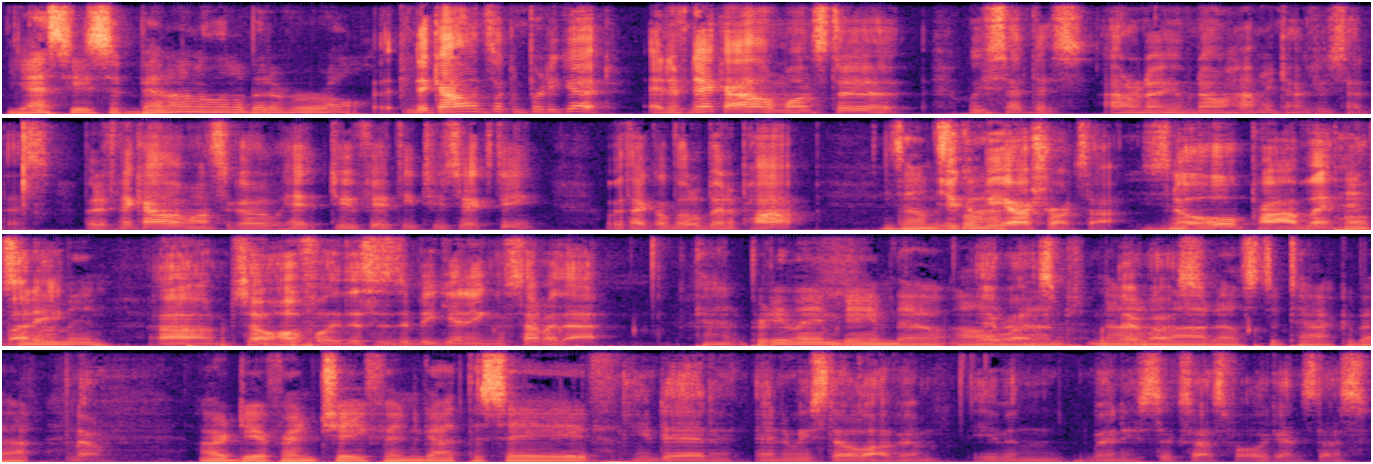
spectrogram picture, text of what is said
Yes, he's been on a little bit of a roll. Nick Allen's looking pretty good. And if Nick Allen wants to, we've said this. I don't even know how many times we've said this. But if Nick Allen wants to go hit 250, 260 with like a little bit of pop, He's on the you squad. can be our shortstop. no problem, buddy. him in. Um, so hopefully this is the beginning of some of that. Kind of pretty lame game though, all It was. around. Not It a was. lot else to talk about. No, Our dear friend Chafin got the save. he did, and we still love him even when he's successful against us.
